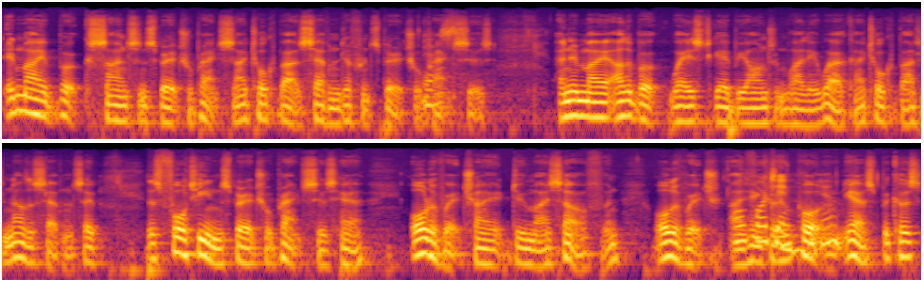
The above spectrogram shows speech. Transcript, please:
in my book, Science and Spiritual Practice, I talk about seven different spiritual yes. practices. And in my other book, Ways to Go Beyond and Why They Work, I talk about another seven. So there's 14 spiritual practices here, all of which I do myself, and all of which all I oh, think 14, are important. Yeah. Yes, because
